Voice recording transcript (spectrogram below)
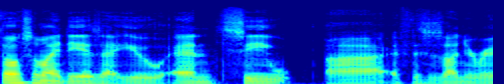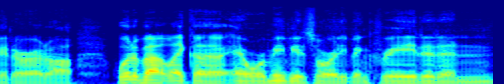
throw some ideas at you and see uh, if this is on your radar at all. What about like a or maybe it's already been created and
